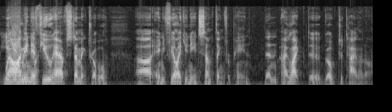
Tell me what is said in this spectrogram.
You well, I mean, if you have stomach trouble uh, and you feel like you need something for pain, then I like to go to Tylenol,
